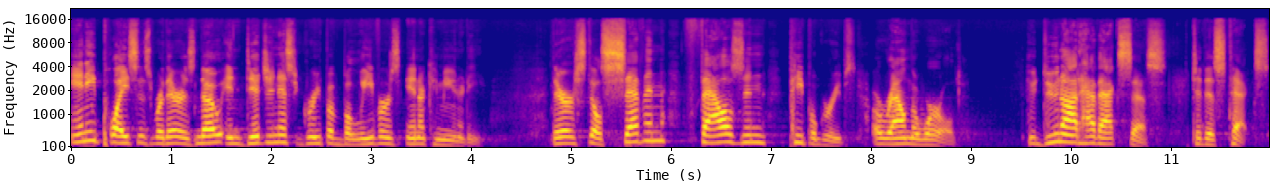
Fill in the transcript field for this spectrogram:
any places where there is no indigenous group of believers in a community. There are still 7,000 people groups around the world who do not have access to this text.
